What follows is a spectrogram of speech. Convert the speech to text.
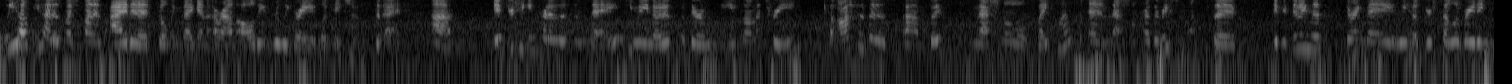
We hope you had as much fun as I did filming Megan around all these really great locations today. Um, if you're taking part of this in May, you may notice that there are leaves on the tree, but also that it's um, both National Bike Month and National Preservation Month. So if you're doing this during May, we hope you're celebrating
